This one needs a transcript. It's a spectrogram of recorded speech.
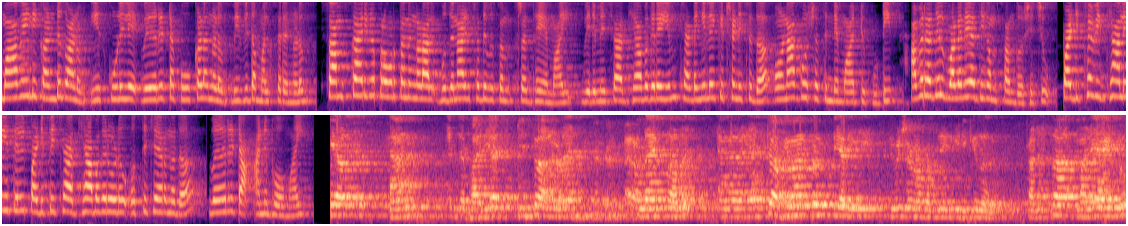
മാവേലി കണ്ടുകാണും ഈ സ്കൂളിലെ വേറിട്ട പൂക്കളങ്ങളും വിവിധ മത്സരങ്ങളും. സാംസ്കാരിക പ്രവർത്തനങ്ങളാൽ ബുധനാഴ്ച ദിവസം ശ്രദ്ധേയമായി. വിരമിച്ച അധ്യാപകരെയും ചടങ്ങിലേക്ക് ക്ഷണിച്ചത് ഓണാഘോഷത്തിന്റെ മാറ്റുകൂട്ടി. അവരതിൽ വളരെയധികം സന്തോഷിച്ചു. പഠിച്ച വിദ്യാലയത്തിൽ പഠിപ്പിച്ച അധ്യാപകരോട് ഒത്തുചേർന്നത് വേറിട്ട അനുഭവമായി. ാണ് ഞാൻ എന്റെ ഭാര്യ ടീച്ചറാണ് ഇവിടെ. ഉണ്ടായിരുന്നതാണ്. ഞങ്ങൾ ഏറ്റവും അഭിമാനത്തോടു കൂടിയാണ് ഈ നിമിഷങ്ങളൊക്കെ ഇരിക്കുന്നത്. കടുത്ത മഴയായിട്ടും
